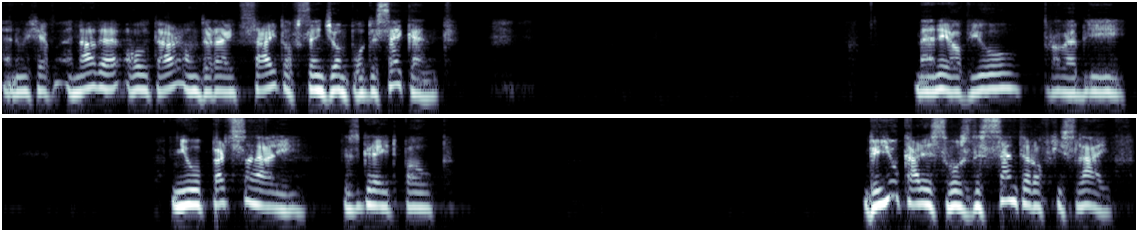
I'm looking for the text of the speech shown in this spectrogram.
And we have another altar on the right side of St. John Paul II. Many of you probably knew personally this great Pope. The Eucharist was the center of his life.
